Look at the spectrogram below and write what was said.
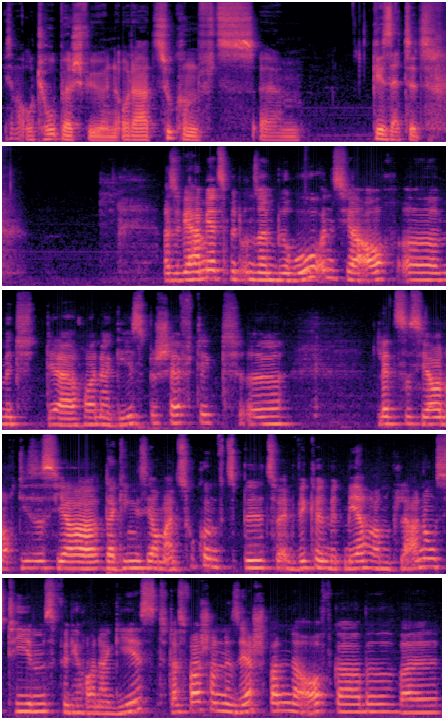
ich sag mal, utopisch fühlen oder zukunftsgesättet? Ähm, also wir haben jetzt mit unserem Büro uns ja auch äh, mit der Heuner Geest beschäftigt. Äh, letztes Jahr und auch dieses Jahr, da ging es ja um ein Zukunftsbild zu entwickeln mit mehreren Planungsteams für die Heuner Geest. Das war schon eine sehr spannende Aufgabe, weil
